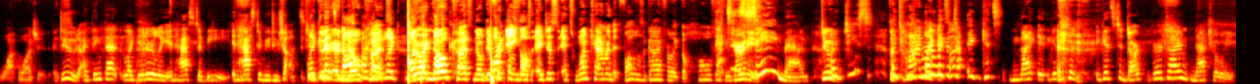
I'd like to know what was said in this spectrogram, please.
watch it. It's, Dude, I think that like literally it has to be. It has to be two shots. Dude, like there that's are not no fucking cuts. like what there the are no cuts, no different angles. fuck? It just it's one camera that follows the guy for like the whole fucking That's journey. insane, man. Dude, like Jesus, the like, time, like, like, the like- time it gets night. It gets to it gets to darker time naturally,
